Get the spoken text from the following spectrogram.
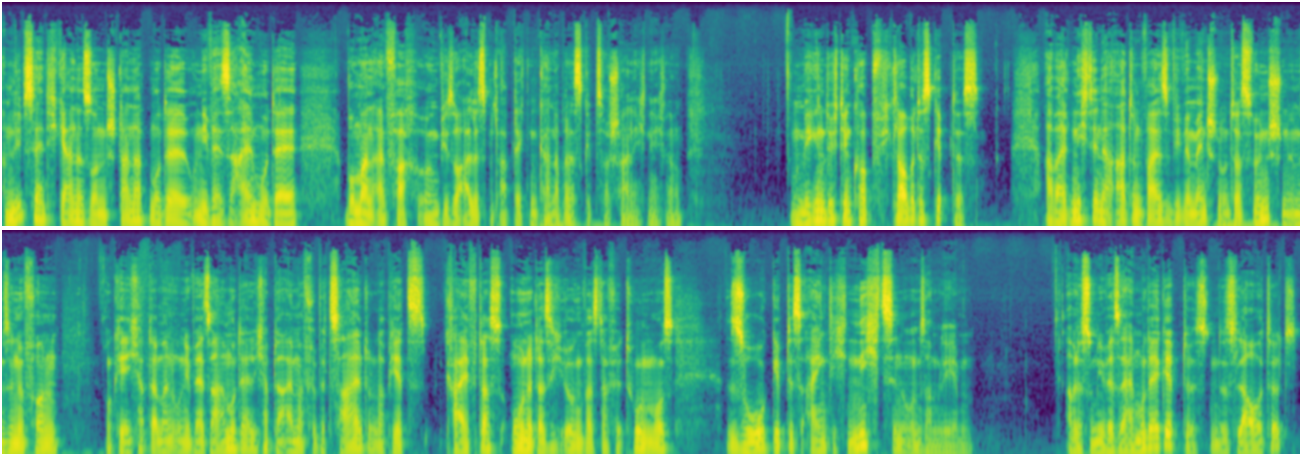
am liebsten hätte ich gerne so ein Standardmodell, Universalmodell, wo man einfach irgendwie so alles mit abdecken kann, aber das gibt es wahrscheinlich nicht. Ne? Und mir ging durch den Kopf, ich glaube, das gibt es aber halt nicht in der Art und Weise, wie wir Menschen uns das wünschen, im Sinne von, okay, ich habe da mein Universalmodell, ich habe da einmal für bezahlt und ab jetzt greift das, ohne dass ich irgendwas dafür tun muss. So gibt es eigentlich nichts in unserem Leben. Aber das Universalmodell gibt es und das lautet,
